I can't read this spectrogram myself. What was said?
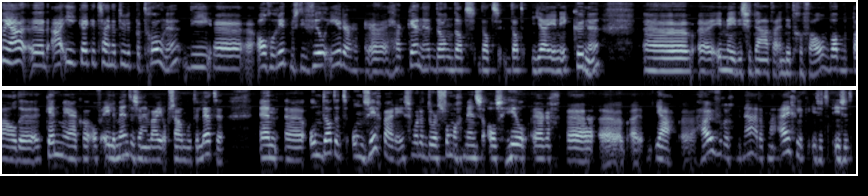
Nou ja, uh, de AI, kijk, het zijn natuurlijk patronen, die uh, algoritmes die veel eerder uh, herkennen dan dat, dat, dat jij en ik kunnen. In medische data in dit geval, wat bepaalde kenmerken of elementen zijn waar je op zou moeten letten. En uh, omdat het onzichtbaar is, wordt het door sommige mensen als heel erg ja, huiverig benaderd. Maar eigenlijk is het, is het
